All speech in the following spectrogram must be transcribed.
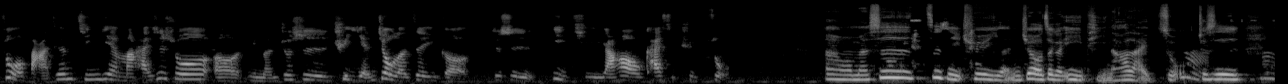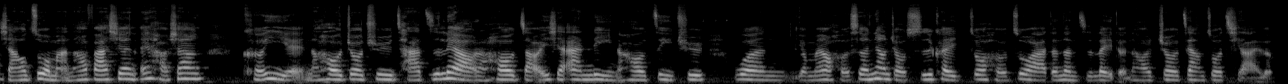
做法跟经验吗？还是说呃，你们就是去研究了这一个就是议题，然后开始去做？嗯，我们是自己去研究这个议题，然后来做，嗯就是嗯想要做嘛，然后发现哎好像可以耶，然后就去查资料，然后找一些案例，然后自己去问有没有合适的酿酒师可以做合作啊等等之类的，然后就这样做起来了。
